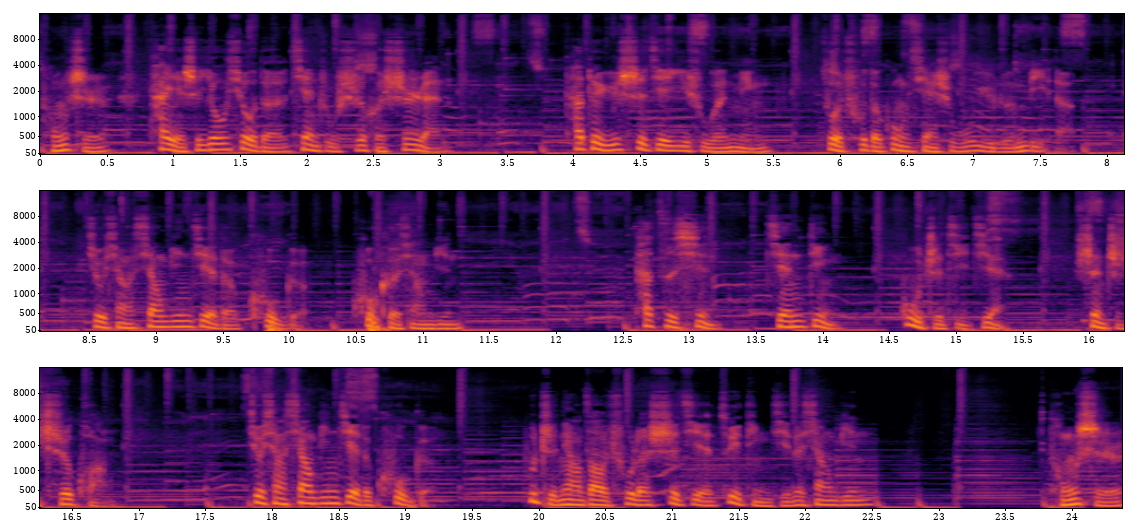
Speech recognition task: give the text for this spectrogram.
同时他也是优秀的建筑师和诗人。他对于世界艺术文明。做出的贡献是无与伦比的，就像香槟界的库格库克香槟。他自信、坚定、固执己见，甚至痴狂，就像香槟界的库格，不止酿造出了世界最顶级的香槟，同时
